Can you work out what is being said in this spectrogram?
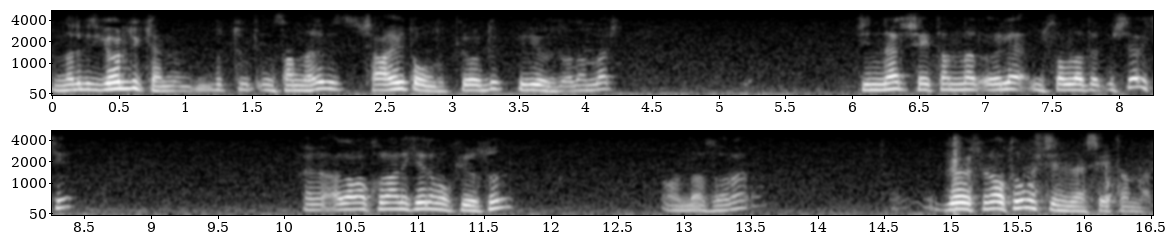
Bunları biz gördük yani. Bu tür insanları biz şahit olduk, gördük, biliyoruz. Adamlar cinler, şeytanlar öyle musallat etmişler ki yani adama Kur'an-ı Kerim okuyorsun. Ondan sonra göğsüne oturmuş cinler, şeytanlar.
